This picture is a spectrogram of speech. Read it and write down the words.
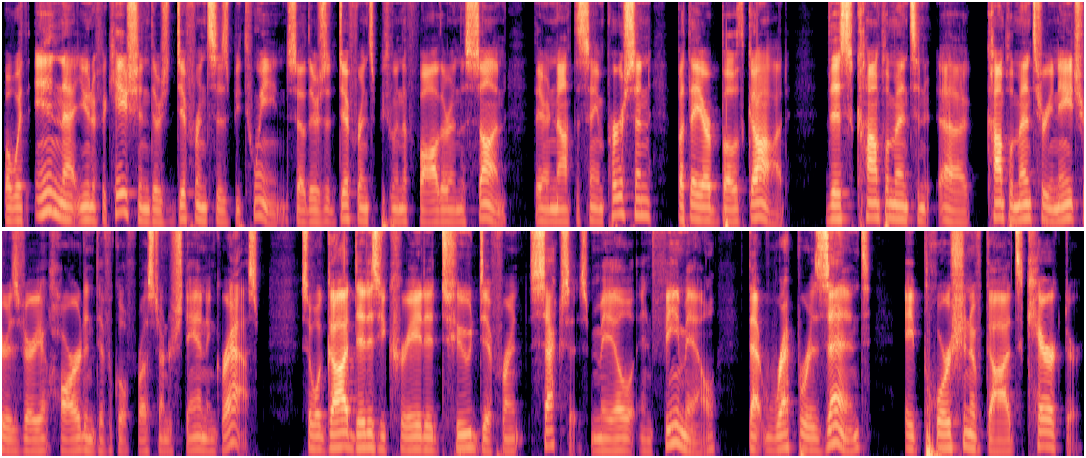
But within that unification, there's differences between. So there's a difference between the Father and the Son. They are not the same person, but they are both God. This complement, uh, complementary nature is very hard and difficult for us to understand and grasp. So, what God did is He created two different sexes, male and female, that represent a portion of God's character.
